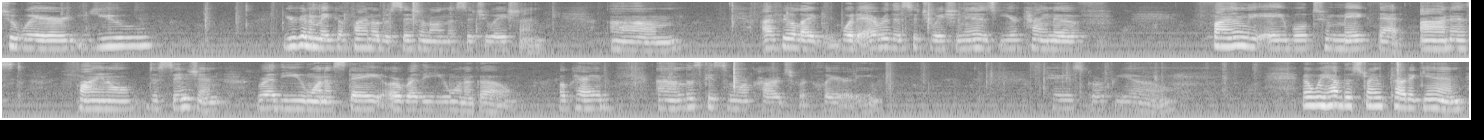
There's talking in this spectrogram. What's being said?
to where you you're going to make a final decision on the situation. Um, I feel like whatever the situation is, you're kind of finally able to make that honest final decision whether you want to stay or whether you want to go. Okay, uh, let's get some more cards for clarity. Okay, Scorpio. And we have the Strength card again.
